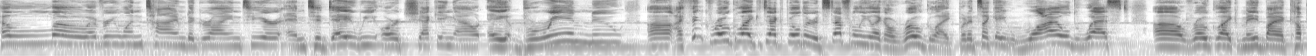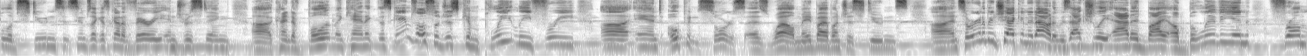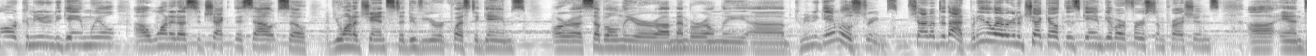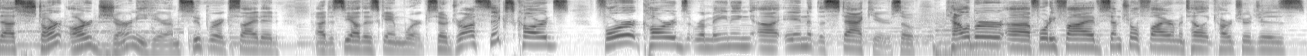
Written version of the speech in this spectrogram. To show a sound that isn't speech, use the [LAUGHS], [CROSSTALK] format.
Hello everyone, time to grind here, and today we are checking out a brand new, uh, I think roguelike deck builder. It's definitely like a roguelike, but it's like a Wild West uh, roguelike made by a couple of students. It seems like it's got a very interesting uh, kind of bullet mechanic. This game's also just completely free uh, and open source as well, made by a bunch of students. Uh, and so we're gonna be checking it out. It was actually added by Oblivion from our community game wheel. Uh, wanted us to check this out, so if you want to check chance to do viewer requested games or uh, sub only or uh, member only uh, community game wheel streams. Shout out to that. But either way, we're going to check out this game, give our first impressions, uh, and uh, start our journey here. I'm super excited uh, to see how this game works. So draw six cards four cards remaining in the stack here. So caliber uh, 45, central fire, metallic cartridges.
